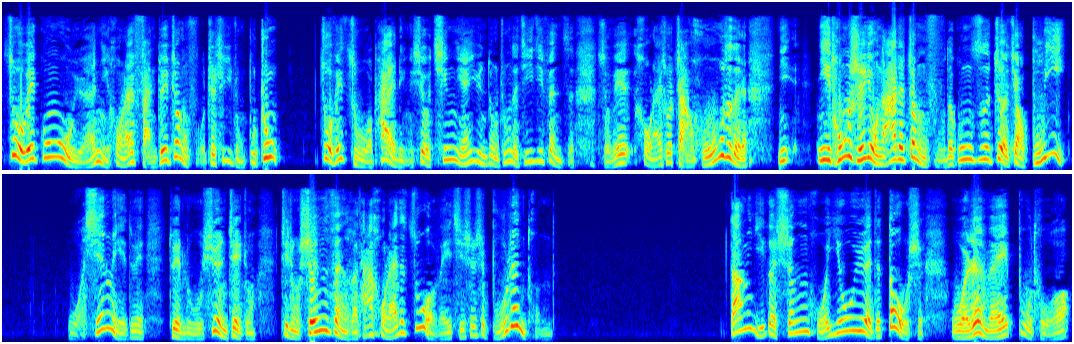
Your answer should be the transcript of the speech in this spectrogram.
作为公务员，你后来反对政府，这是一种不忠；作为左派领袖、青年运动中的积极分子，所谓后来说长胡子的人，你你同时又拿着政府的工资，这叫不义。我心里对对鲁迅这种这种身份和他后来的作为其实是不认同的。当一个生活优越的斗士，我认为不妥。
